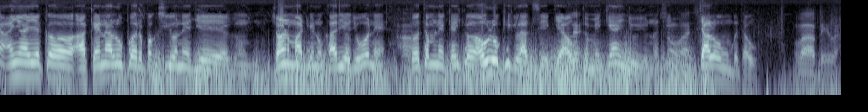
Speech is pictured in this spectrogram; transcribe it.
અહીંયા એક આ કેનાલ ઉપર પક્ષીઓને જે જણ માટેનું કાર્ય જુઓ ને તો તમને કંઈક અવલૌકિક લાગશે કે આવું તમે ક્યાંય જોયું નથી. ચાલો હું બતાવું. વાહ ભાઈ વાહ.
